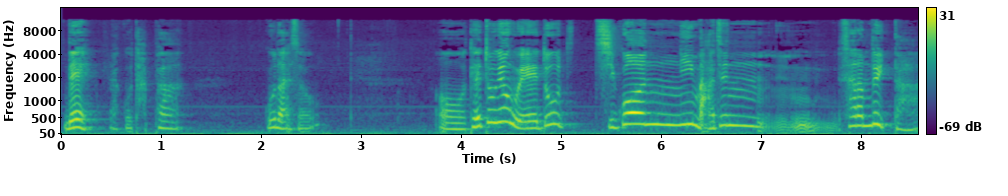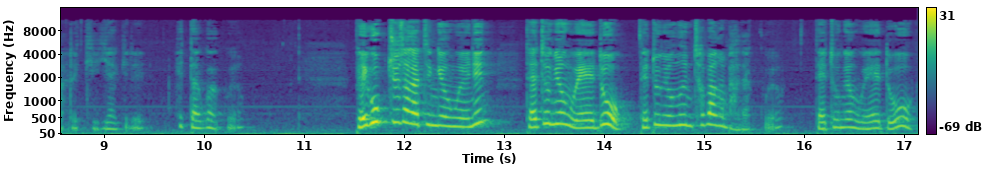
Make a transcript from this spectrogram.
네라고 답하고 나서 어, 대통령 외에도 직원이 맞은 사람도 있다. 이렇게 이야기를 했다고 하고요. 배곡 주사 같은 경우에는 대통령 외에도 대통령은 처방을 받았고요. 대통령 외에도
